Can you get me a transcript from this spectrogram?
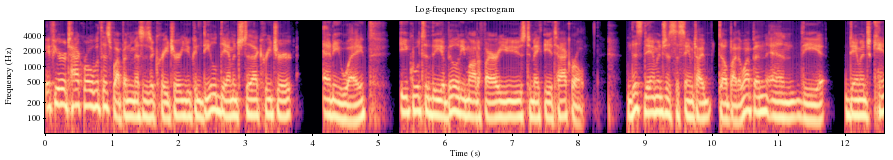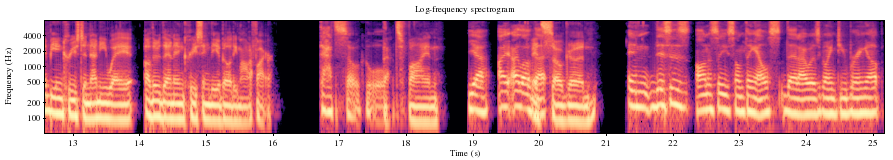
If your attack roll with this weapon misses a creature, you can deal damage to that creature anyway, equal to the ability modifier you use to make the attack roll. This damage is the same type dealt by the weapon, and the damage can't be increased in any way other than increasing the ability modifier. That's so cool. That's fine. Yeah, I, I love that. It's so good. And this is honestly something else that I was going to bring up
